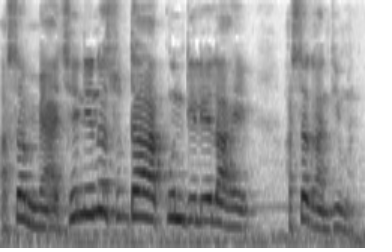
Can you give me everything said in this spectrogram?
असं मॅझेनीनं सुद्धा आखून दिलेलं आहे असं गांधी म्हणतात.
